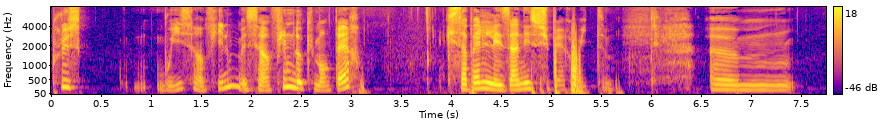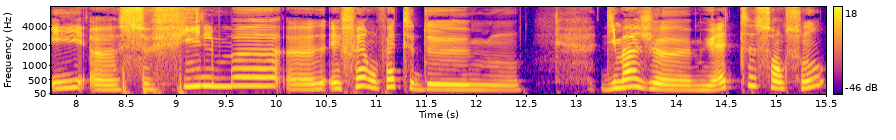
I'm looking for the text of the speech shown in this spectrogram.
plus, oui, c'est un film, mais c'est un film documentaire qui s'appelle Les années Super 8. Euh, et euh, ce film est fait en fait de d'images muettes, sans son,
